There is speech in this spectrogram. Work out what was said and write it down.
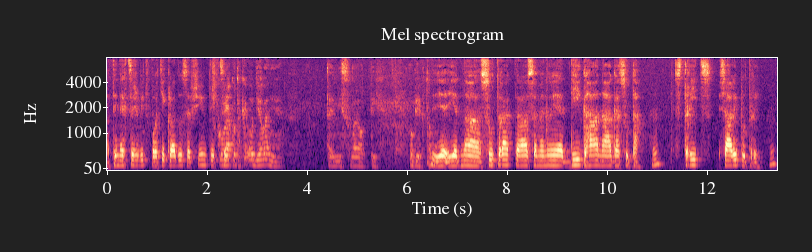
A ty nechceš být v protikladu se vším, ty chceš... ako také oddelenie tej mysle od tých objektov. Je jedna sutra, která se jmenuje Digha Naga Sutta. Hm? Strýc Sariputry. Hm?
